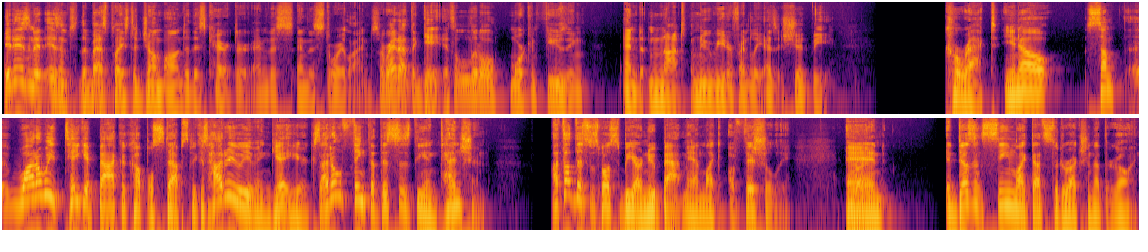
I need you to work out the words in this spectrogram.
it isn't. It isn't the best place to jump onto this character and this and this storyline. So right out the gate, it's a little more confusing and not new reader friendly as it should be. Correct. You know, some why don't we take it back a couple steps because how did we even get here? Because I don't think that this is the intention. I thought this was supposed to be our new Batman, like officially, and it doesn't seem like that's the direction that they're going.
